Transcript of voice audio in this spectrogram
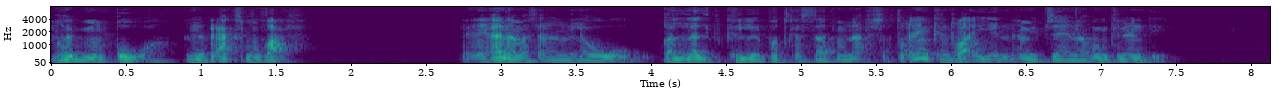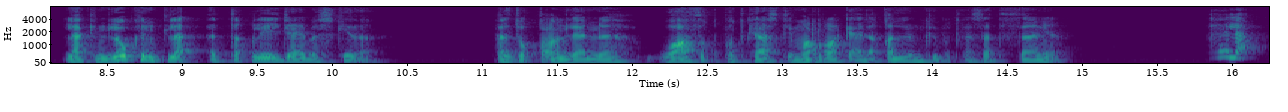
ما هو من قوة إنه بالعكس من ضعف. يعني أنا مثلا لو قللت كل البودكاستات منافسه طبعا يمكن رأيي انها مي بزينة ويمكن عندي لكن لو كنت لا التقليل جاي بس كذا هل توقعون لأنه واثق بودكاستي مرة قاعد أقلل من كل البودكاستات الثانية؟ لا.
